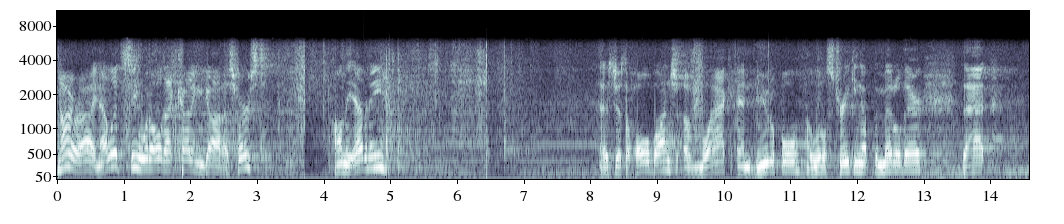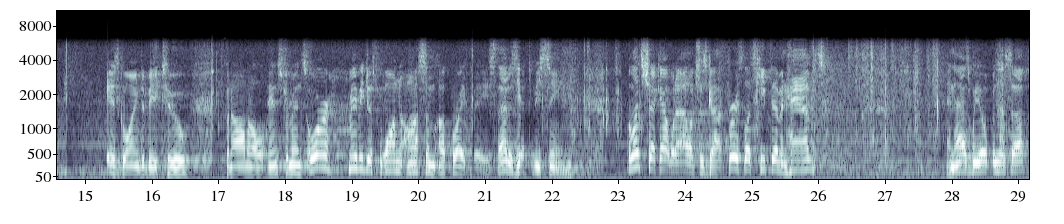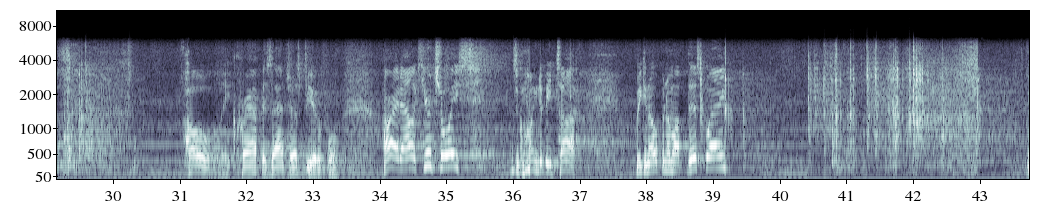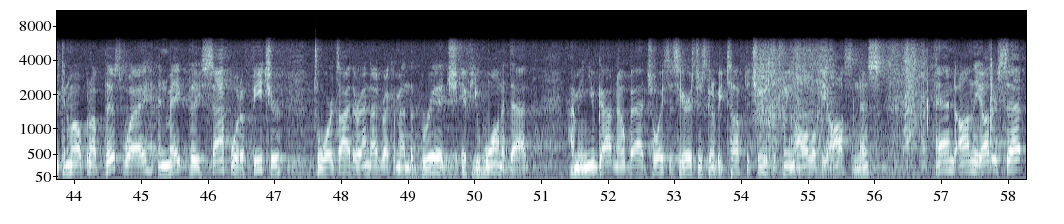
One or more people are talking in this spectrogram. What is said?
All right, now let's see what all that cutting got us. First, on the ebony, it's just a whole bunch of black and beautiful, a little streaking up the middle there. That is going to be two phenomenal instruments, or maybe just one awesome upright bass. That is yet to be seen. But let's check out what Alex has got. First, let's keep them in halves. And as we open this up, holy crap, is that just beautiful. All right, Alex, your choice is going to be tough. We can open them up this way. We can open up this way and make the sapwood a feature towards either end. I'd recommend the bridge if you wanted that. I mean, you've got no bad choices here. It's just going to be tough to choose between all of the awesomeness. And on the other set,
